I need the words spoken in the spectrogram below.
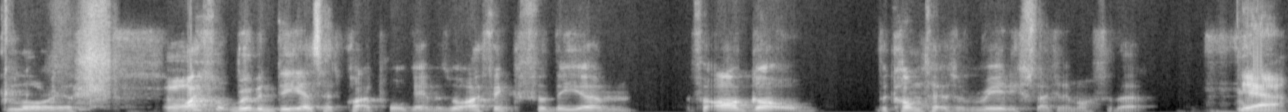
Glorious. Uh, I thought Ruben Dias had quite a poor game as well. I think for the um for our goal, the commentators are really slagging him off for that. yeah.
